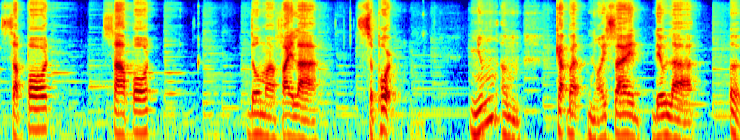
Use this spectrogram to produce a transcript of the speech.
support, support, đâu mà phải là support. Những um, các bạn nói sai đều là ờ,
